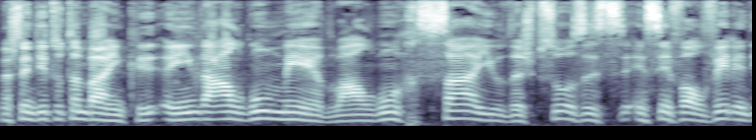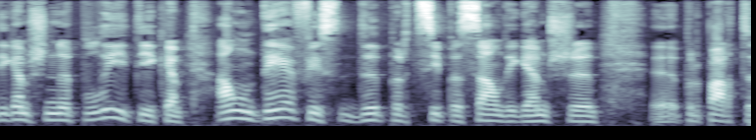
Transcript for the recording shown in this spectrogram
Mas tem dito também que ainda há algum medo, há algum receio das pessoas em se envolverem, digamos, na política. Há um déficit de participação, digamos, eh, por parte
